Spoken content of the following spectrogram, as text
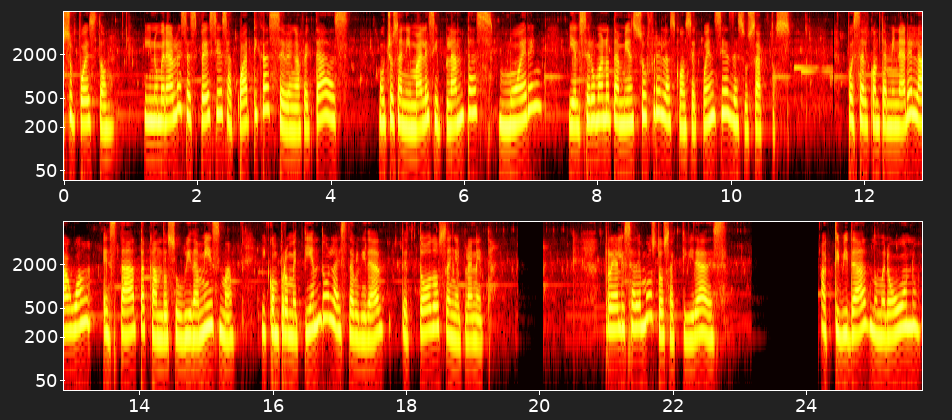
supuesto, innumerables especies acuáticas se ven afectadas, muchos animales y plantas mueren y el ser humano también sufre las consecuencias de sus actos pues al contaminar el agua está atacando su vida misma y comprometiendo la estabilidad de todos en el planeta. Realizaremos dos actividades. Actividad número uno.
